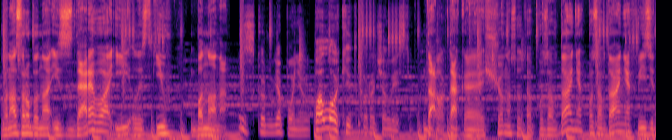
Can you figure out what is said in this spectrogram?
вона зроблена із дерева і листків банана. Із, Я поняв. Палокіт, коротше, листя. Да, Так. так, е, що в нас тут по завданнях? По завданнях візит.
